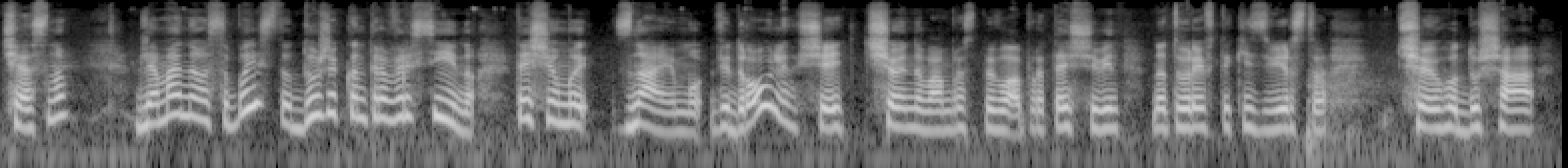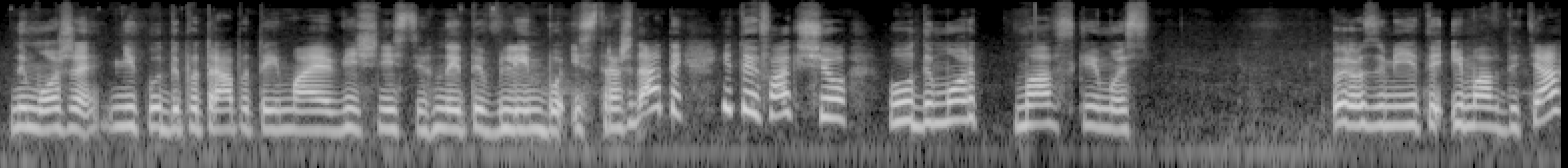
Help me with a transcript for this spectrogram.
Чесно, для мене особисто дуже контроверсійно те, що ми знаємо від Роулінг, що я щойно вам розповіла про те, що він натворив такі звірства, що його душа не може нікуди потрапити і має вічність гнити в лімбо і страждати. І той факт, що Володимор мав з кимось, розумієте, і мав дитя.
